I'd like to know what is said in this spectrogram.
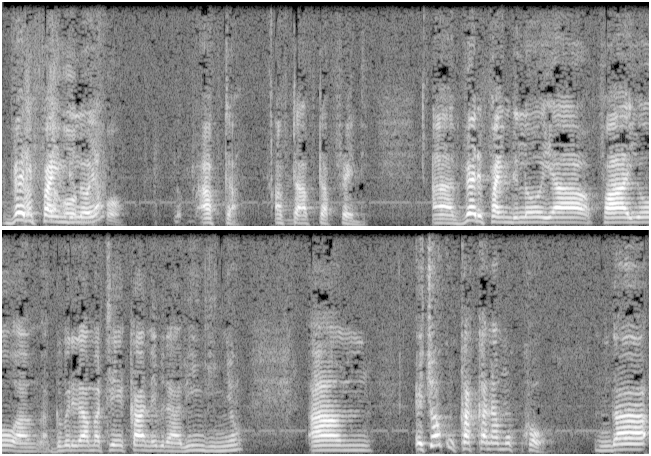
Very After fine lawyer. before? After, after, after Fred. Uh, very fine lawyer, faayo, um, agoberera amateeka n'ebirala bingi nnyo. Um, ekyokukakkanamuko nga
